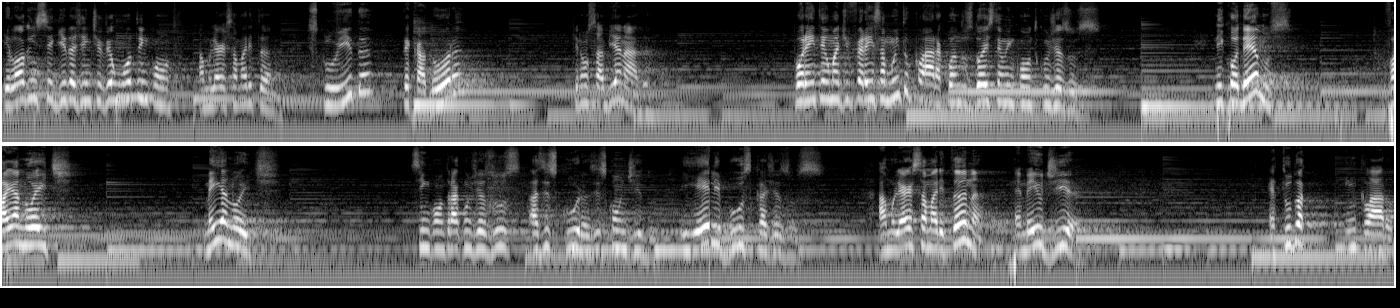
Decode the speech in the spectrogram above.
e logo em seguida a gente vê um outro encontro, a mulher samaritana, excluída, pecadora, que não sabia nada. Porém, tem uma diferença muito clara quando os dois têm um encontro com Jesus. Nicodemos vai à noite, meia-noite, se encontrar com Jesus às escuras, escondido, e ele busca Jesus. A mulher samaritana é meio-dia. É tudo em claro.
